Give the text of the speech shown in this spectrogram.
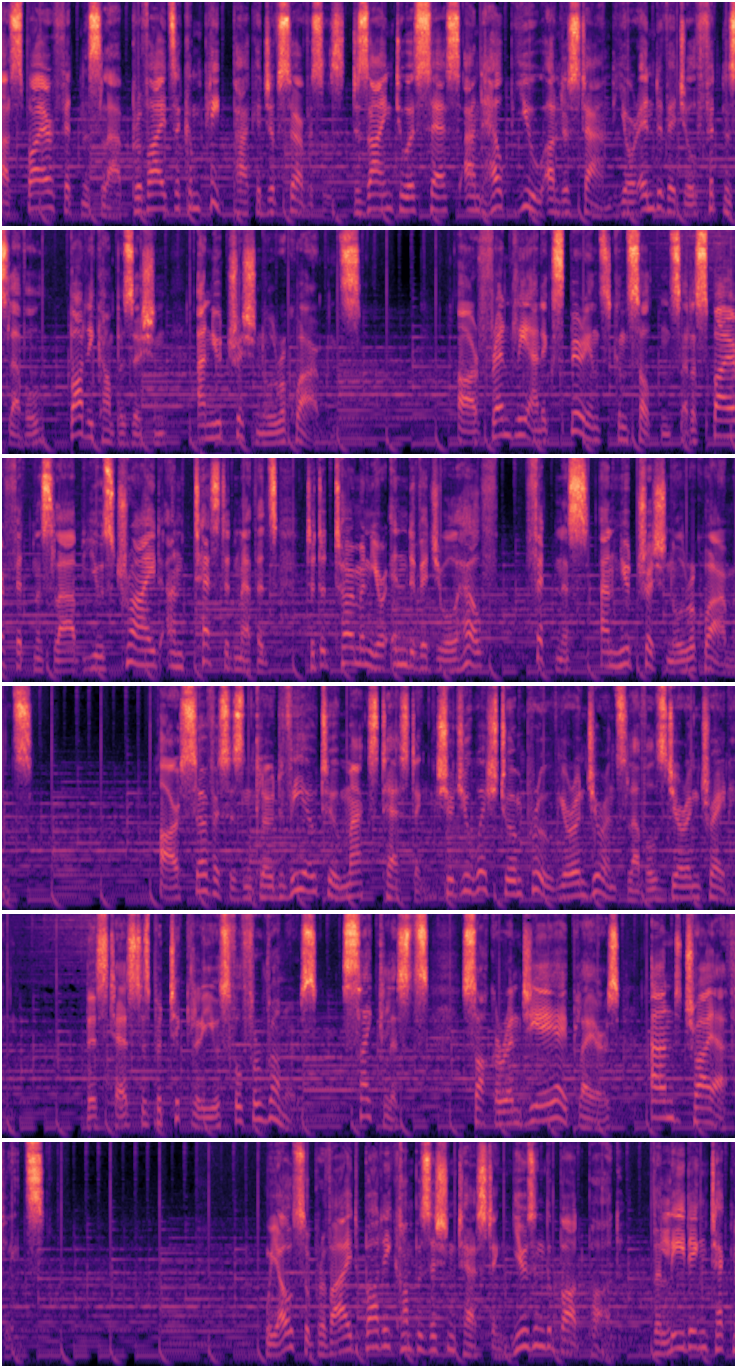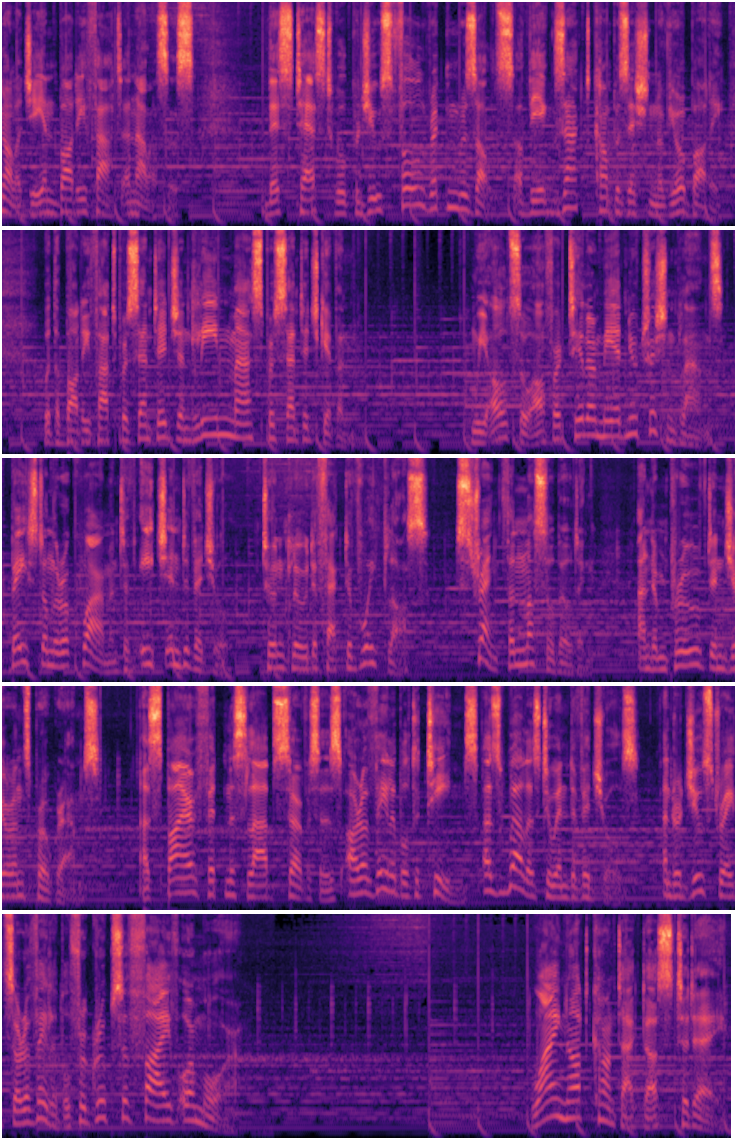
Aspire Fitness Lab provides a complete package of services designed to assess and help you understand your individual fitness level, body composition, and nutritional requirements. Our friendly and experienced consultants at Aspire Fitness Lab use tried and tested methods to determine your individual health, fitness, and nutritional requirements. Our services include VO2 max testing should you wish to improve your endurance levels during training. This test is particularly useful for runners, cyclists, soccer and GAA players, and triathletes. We also provide body composition testing using the BodPod, the leading technology in body fat analysis. This test will produce full written results of the exact composition of your body with the body fat percentage and lean mass percentage given. We also offer tailor-made nutrition plans based on the requirement of each individual to include effective weight loss, strength and muscle building, and improved endurance programs. Aspire Fitness Lab services are available to teams as well as to individuals, and reduced rates are available for groups of five or more. Why not contact us today?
